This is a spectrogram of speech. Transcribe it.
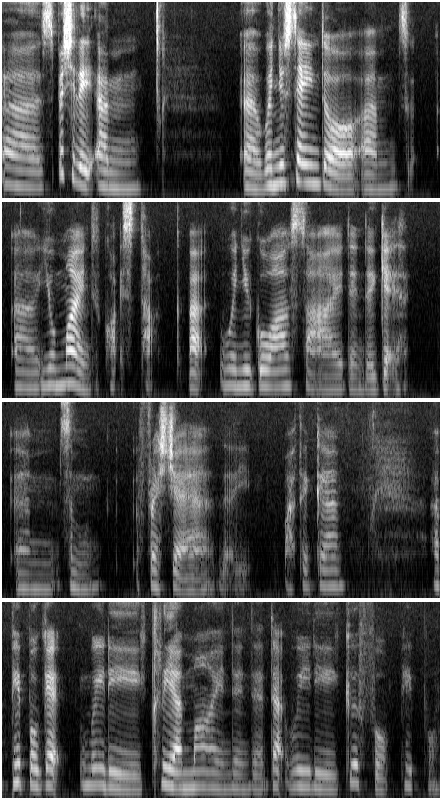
uh, especially um, uh, when you stay indoor, um, uh, your mind is quite stuck. But when you go outside and they get um, some fresh air, they, I think uh, uh, people get really clear mind and that really good for people.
